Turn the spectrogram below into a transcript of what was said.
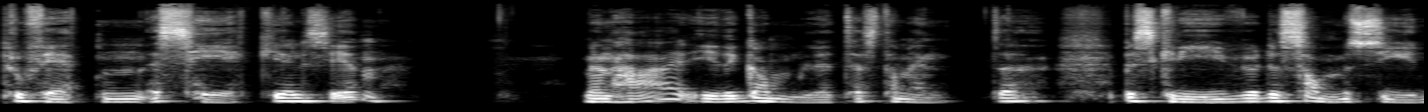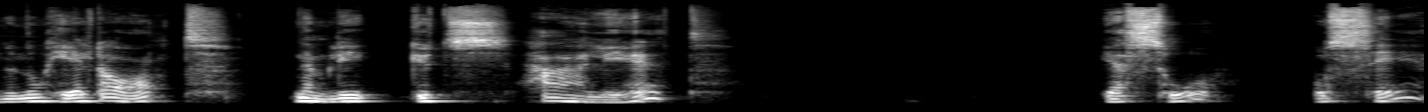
profeten Esekiel sin. Men her, i Det gamle testamentet, beskriver det samme synet noe helt annet, nemlig Guds herlighet. Jeg så, og se,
